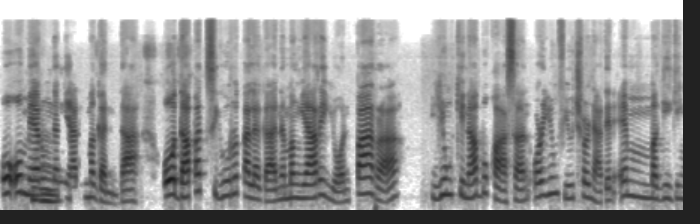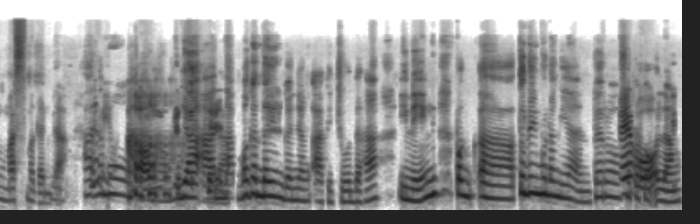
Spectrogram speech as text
Oo, merong mm. nangyari maganda. O dapat siguro talaga na mangyari yon para yung kinabukasan or yung future natin eh magiging mas maganda. Alam mo, um, yaan, na, maganda yung ganyang attitude, ha? Ining, pag uh, tuloy mo lang yan. Pero, pero sa totoo lang,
